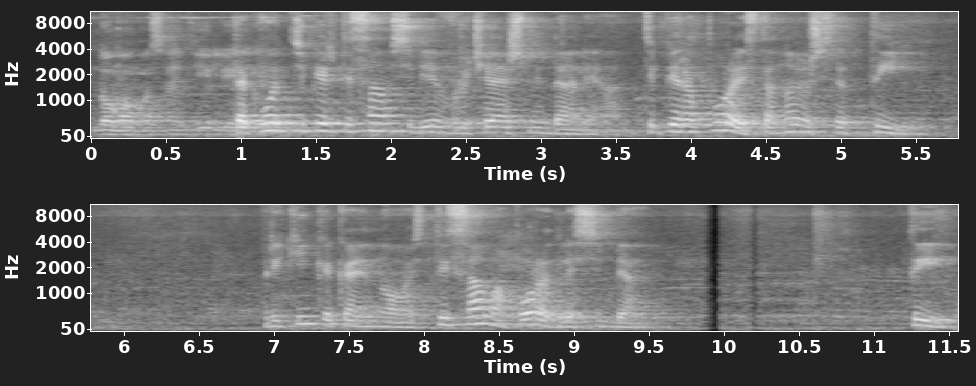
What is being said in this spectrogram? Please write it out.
дома посадили. Так вот, теперь ты сам себе вручаешь медали. А Теперь опорой становишься ты. Прикинь, какая новость. Ты сам опора для себя. Ты.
